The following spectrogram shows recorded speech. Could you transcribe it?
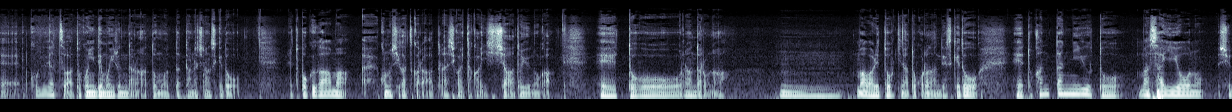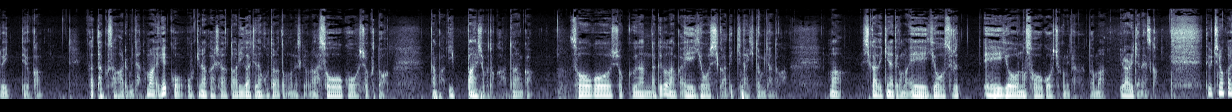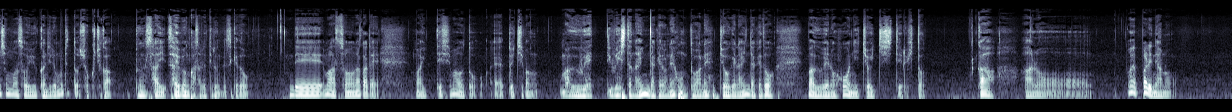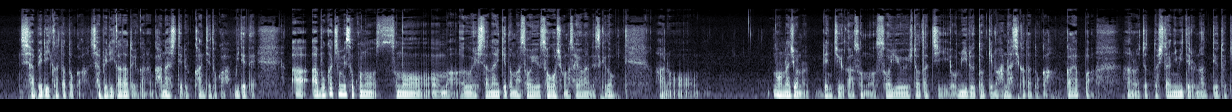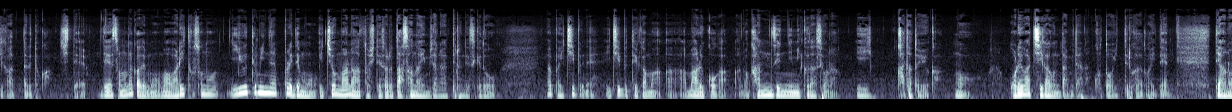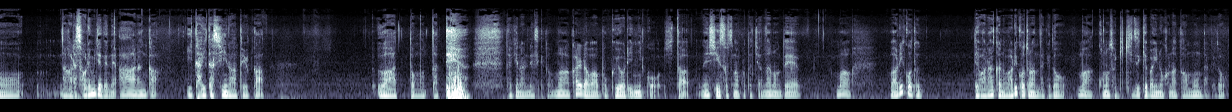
えー、こういうやつはどこにでもいるんだなと思ったって話なんですけど、えっと、僕が、まあ、この4月から新しく入った会社というのがえー、っとなんだろうな。うんまあ割と大きなところなんですけど、え、っと簡単に言うと、まあ、採用の種類っていうかがたくさんあるみたいな。まあ結構大きな会社だとありがちなことだと思うんですけどな総合職となんか一般職とかあとなんか総合職なんだけどなんか営業しかできない人みたいなとか。まあしかできないというかまあ営業する営業の総合職みたいなとまあ言われるじゃないですか。でうちの会社もまあそういう感じでもうちょっと職種が分細細分化されてるんですけど。でまあその中でまあ言ってしまうとえっ、と一番まあ上上下ないんだけどね本当はね。上下ないんだけどまあ上の方に一応位置してる人があのまあ、やっぱりねあの喋り方とか喋り方というかなんか話してる感じとか見ててああ僕はちなみにそこのそのまあ上下ないけどまあそういう総合職の採用なんですけどあの、同じような連中がそのそういう人たちを見る時の話し方とかがやっぱあのちょっと下に見てるなっていう時があったりとかしてでその中でもまあ割とその言うてみんなやっぱりでも一応マナーとしてそれ出さないみたいなのやってるんですけどやっぱ一部ね一部っていうかまあマルコがあの完全に見下すような言い方というかもう俺は違うんだみたいなことを言ってる方とかいてであのだからそれ見ててねああんか痛々しいなというかうわーっと思ったっていうだけなんですけどまあ彼らは僕より2個下ね新卒の子たちはなのでまあ悪いことではなく悪いことなんだけどまあこの先気づけばいいのかなとは思うんだけど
